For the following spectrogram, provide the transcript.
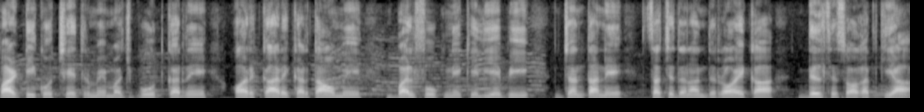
पार्टी को क्षेत्र में मज़बूत करने और कार्यकर्ताओं में बल फूकने के लिए भी जनता ने सच्चिदानंद रॉय का दिल से स्वागत किया।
